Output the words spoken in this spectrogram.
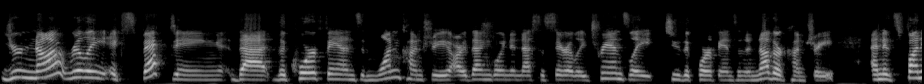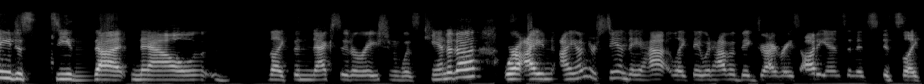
you're not really expecting that the core fans in one country are then going to necessarily translate to the core fans in another country and it's funny to see that now like the next iteration was Canada, where I I understand they had like they would have a big drag race audience and it's it's like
